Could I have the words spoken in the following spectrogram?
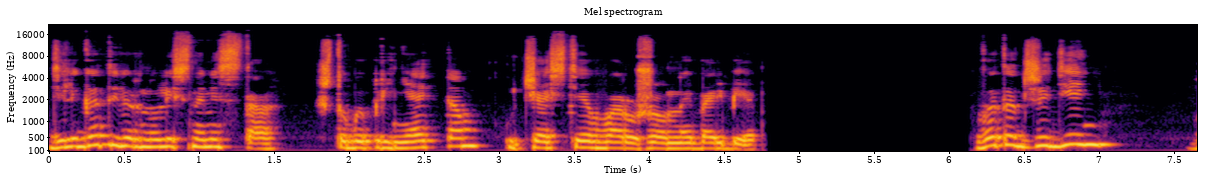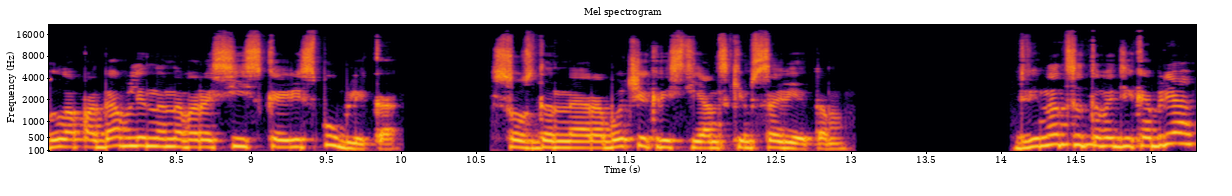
делегаты вернулись на места, чтобы принять там участие в вооруженной борьбе. В этот же день была подавлена Новороссийская республика, созданная рабоче-крестьянским советом. 12 декабря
